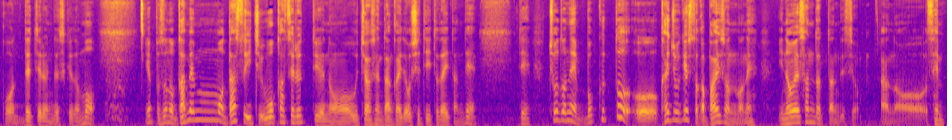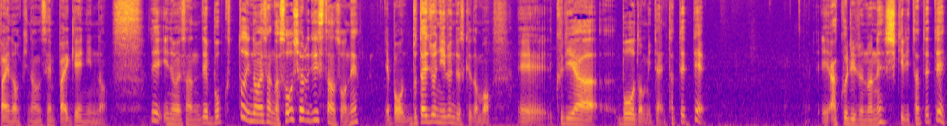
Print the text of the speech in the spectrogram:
こう出てるんですけどもやっぱその画面も出す位置動かせるっていうのを打ち合わせの段階で教えていただいたんででちょうどね僕と会場ゲストがバイソンのね井上さんだったんですよ。あの先輩の沖縄の先輩芸人の。で井上さん。で僕と井上さんがソーシャルディスタンスをねやっぱ舞台上にいるんですけども、えークリアボードみたいに立ててアクリルのね仕切り立てて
